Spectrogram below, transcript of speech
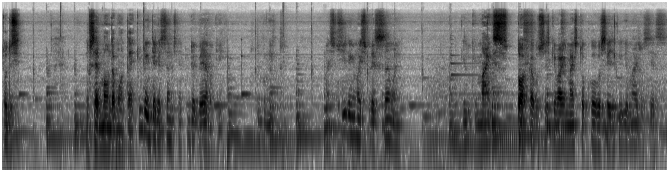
todo esse no sermão da montanha. Tudo é interessante, né? tudo é belo aqui, tudo bonito. Mas tirem uma expressão aí, aquilo que mais toca vocês, que mais tocou vocês, aquilo que mais vocês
